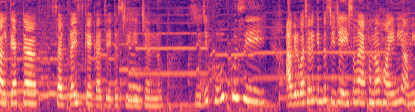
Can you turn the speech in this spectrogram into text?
কালকে একটা সারপ্রাইজ কেক আছে, এটা শ্রীজির জন্য। শ্রীজি খুব খুশি। আগের বছরে কিন্তু শ্রীজি এই সময় এখনও হয়নি। আমি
